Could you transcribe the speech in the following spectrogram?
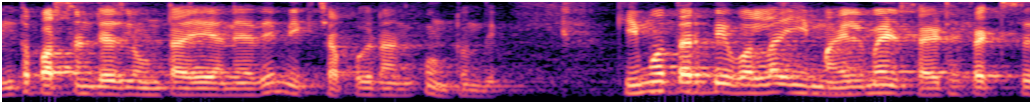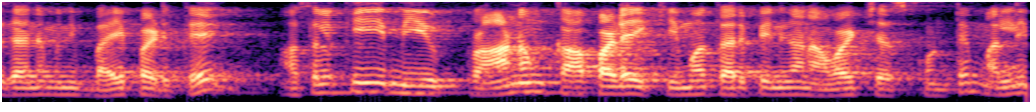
ఎంత పర్సంటేజ్లో ఉంటాయి అనేది మీకు చెప్పడానికి ఉంటుంది. కీమోథెరపీ వల్ల ఈ మైల్డ్ మైల్డ్ సైడ్ ఎఫెక్ట్స్ కానీ మీరు భయపడితే అసలుకి మీ ప్రాణం కాపాడే కీమోథెరపీని కానీ అవాయిడ్ చేసుకుంటే మళ్ళీ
